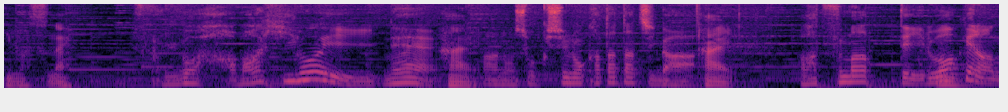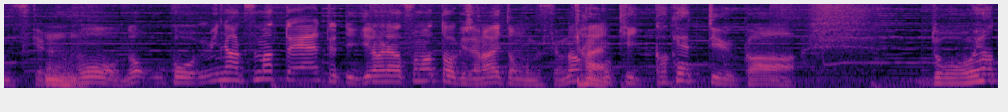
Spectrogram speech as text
いますね。すごい幅広いね、はい。あの職種の方たちがはい。集まっているわけなんですけれども、のこうみんな集まってって言っていきなり集まったわけじゃないと思うんですよなんかこはいうきっかけっていうか、どうやっ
